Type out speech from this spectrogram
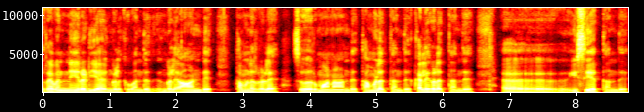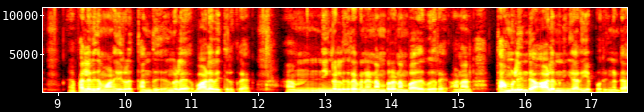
இறைவன் நேரடியாக எங்களுக்கு வந்து எங்களை ஆண்டு தமிழர்களை சிவபெருமான ஆண்டு தமிழை தந்து கலைகளை தந்து இசையை தந்து பலவிதமான இதுகளை தந்து எங்களை வாழ வைத்திருக்கிறார். நீங்கள் இறைவனை நம்புகிற நம்பாத வேறு. ஆனால் தமிழின் ஆழம் நீங்கள் அறிய போகிறீங்கடா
